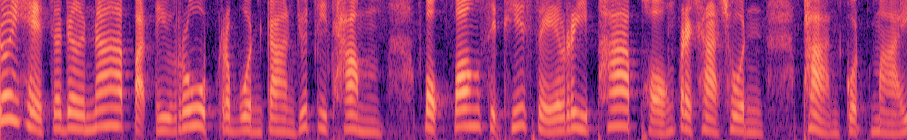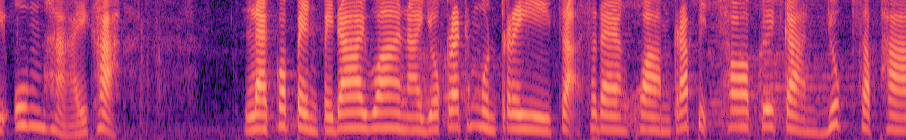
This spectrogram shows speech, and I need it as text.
ด้วยเหตุจะเดินหน้าปฏิรูปกระบวนการยุติธรรม ปกป้องสิทธิเสรีภาพของประชาชน ผ่านกฎหมายอุ้มหายค่ะ และก็เป็นไปได้ว่านายกรัฐมนตรีจะแสดงความรับผิดชอบด้วยการยุบสภา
